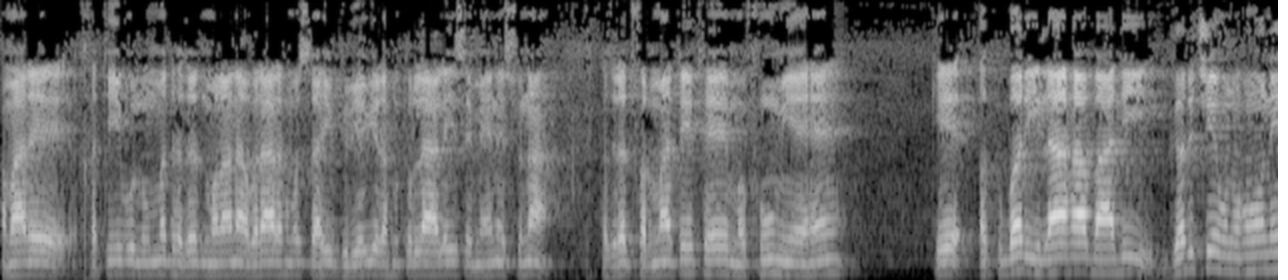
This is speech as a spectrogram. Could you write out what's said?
हमारे खतीबुल उम्मत हज़रत मौलाना अबरार अहमद साहिब दुरियवी रहमतुल्लाह अलैहि से मैंने सुना। हज़रत फरमाते थे, मफहूम यह है कि अकबर इलाहाबादी गरचे उन्होंने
